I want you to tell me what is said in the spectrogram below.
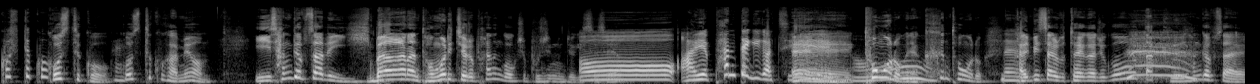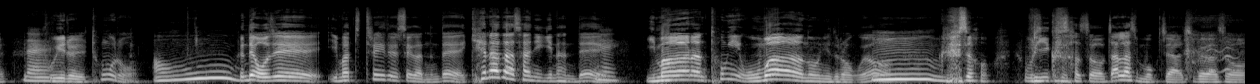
코스트코? 코스트코. 네. 코스트코 가면 이 삼겹살을 이만한 덩어리째로 파는 거 혹시 보신 적 있으세요? 어, 아예 판때기 같이. 네, 어. 통으로 그냥 큰 통으로 네. 갈비살부터 해가지고 딱 그 삼겹살 네. 부위를 통으로. 오. 근데 어제 이마트 트레이더스에 갔는데 캐나다산이긴 한데 네. 이만한 통이 5만 원이더라고요. 음. 그래서 우리 이거 사서 잘라서 먹자 집에 가서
